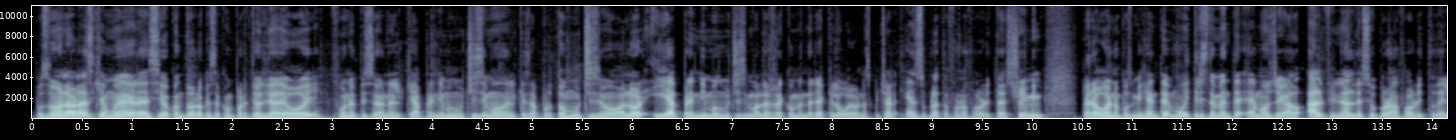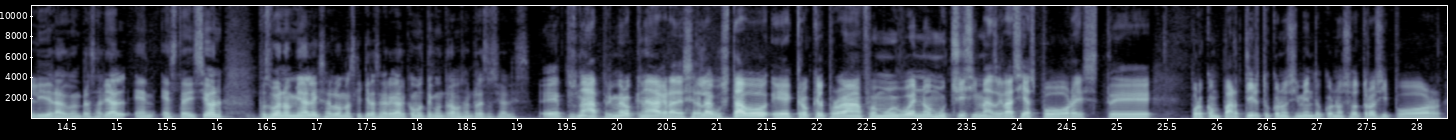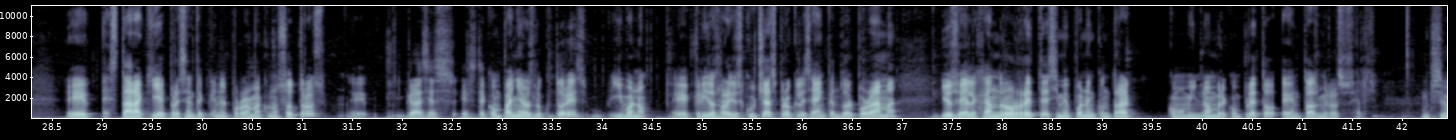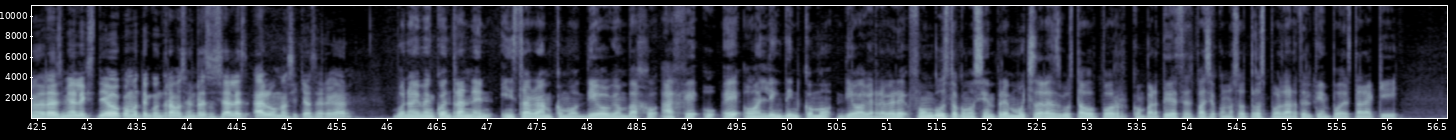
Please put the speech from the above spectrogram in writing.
Pues bueno, la verdad es que muy agradecido con todo lo que se compartió el día de hoy. Fue un episodio en el que aprendimos muchísimo, en el que se aportó muchísimo valor y aprendimos muchísimo. Les recomendaría que lo vuelvan a escuchar en su plataforma favorita de streaming. Pero bueno, pues mi gente, muy tristemente hemos llegado al final de su programa favorito de liderazgo empresarial en esta edición. Pues bueno, mi Alex, ¿algo más que quieras agregar? ¿Cómo te encontramos en redes sociales? Eh, pues nada, primero que nada agradecerle a Gustavo. Eh, creo que el programa fue muy bueno. Muchísimas gracias por este por compartir tu conocimiento con nosotros y por eh, estar aquí presente en el programa con nosotros. Eh, gracias, este, compañeros locutores. Y bueno, eh, queridos Radio Escuchas, espero que les haya encantado el programa. Yo soy Alejandro Retes y me pueden encontrar como mi nombre completo en todas mis redes sociales. Muchísimas gracias, mi Alex. Diego, ¿cómo te encontramos en redes sociales? ¿Algo más que quieras agregar? Bueno, ahí me encuentran en Instagram como Diego-AGUE o en LinkedIn como Diego Aguerrevere. Fue un gusto, como siempre. Muchas gracias, Gustavo, por compartir este espacio con nosotros, por darte el tiempo de estar aquí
